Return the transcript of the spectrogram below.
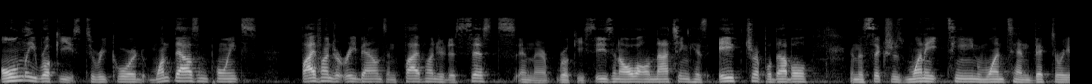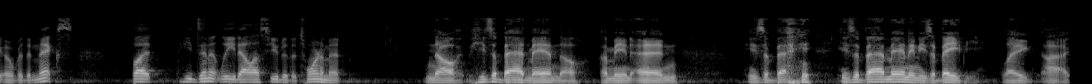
only rookies to record 1,000 points, 500 rebounds, and 500 assists in their rookie season, all while notching his eighth triple double in the Sixers' 118-110 victory over the Knicks. But he didn't lead LSU to the tournament. No, he's a bad man though. I mean, and he's a bad, he's a bad man and he's a baby. Like, I,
